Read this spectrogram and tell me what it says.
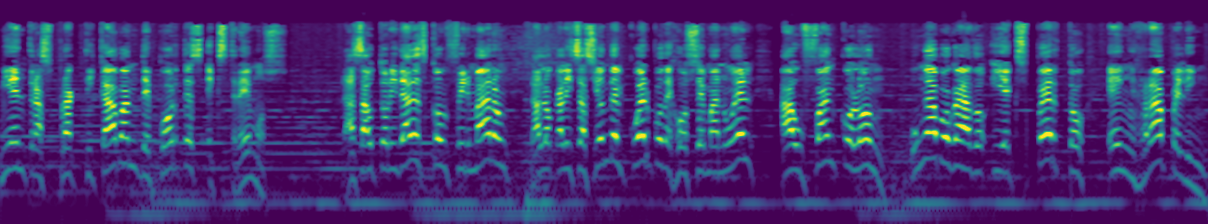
mientras practicaban deportes extremos. Las autoridades confirmaron la localización del cuerpo de José Manuel Aufán Colón, un abogado y experto en rappelling,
